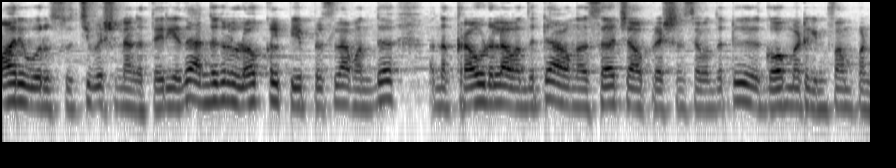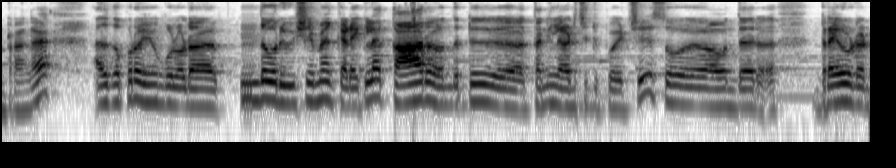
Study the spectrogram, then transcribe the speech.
மாதிரி ஒரு சுச்சுவேஷன் அங்கே தெரியுது. அங்கே இருக்கிற லோக்கல் பீப்புள்ஸ்லாம் வந்து அந்த க்ரௌடெல்லாம் வந்துட்டு அவங்க சர்ச் ஆப்ரேஷன்ஸை வந்துட்டு கவர்மெண்ட்டுக்கு இன்ஃபார்ம் பண்ணுறாங்க அதுக்கப்புறம் இவங்களோட எந்த ஒரு விஷயமே கிடைக்கல. கார் வந்துட்டு தண்ணியில் அடிச்சிட்டு போயிடுச்சு. ஸோ அந்த டிரைவரோட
